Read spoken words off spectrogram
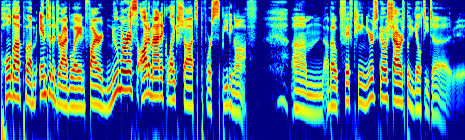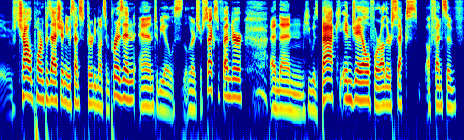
pulled up um, into the driveway and fired numerous automatic like shots before speeding off. Um, about 15 years ago, Showers pleaded guilty to uh, child porn possession. He was sentenced to 30 months in prison and to be a registered sex offender. And then he was back in jail for other sex offensive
